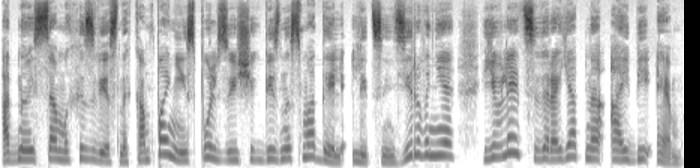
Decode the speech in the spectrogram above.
Одной из самых известных компаний, использующих бизнес-модель лицензирования, является, вероятно, IBM.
